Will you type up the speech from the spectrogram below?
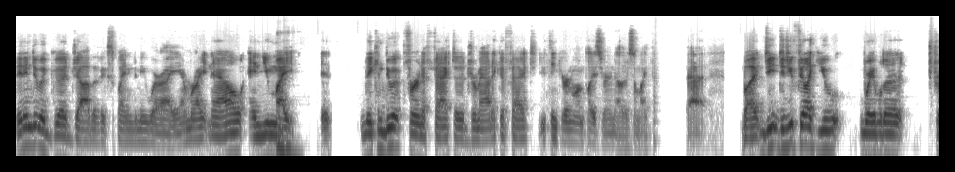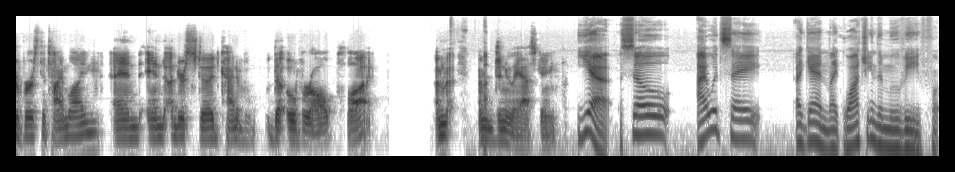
they didn't do a good job of explaining to me where I am right now and you might mm-hmm. it, they can do it for an effect a dramatic effect. You think you're in one place or another something like that. But do, did you feel like you were able to traverse the timeline and and understood kind of the overall plot I'm I'm genuinely asking. Yeah. So I would say again, like watching the movie for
